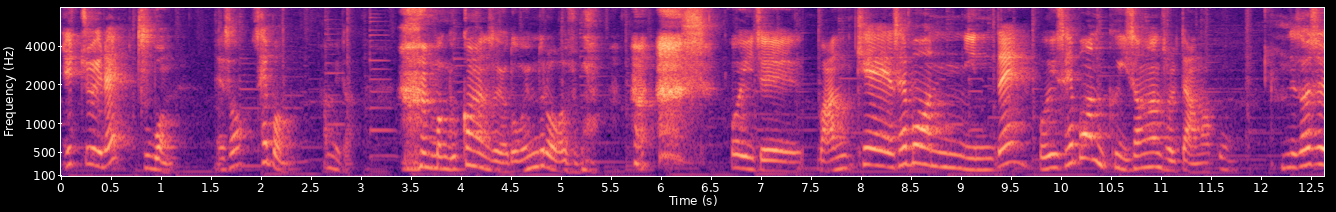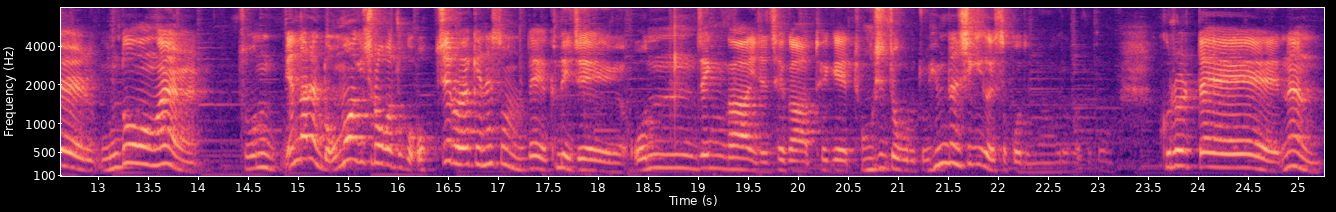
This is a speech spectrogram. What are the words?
일주일에 두 번에서 세 번 합니다. 막 욕하면서요. 너무 힘들어가지고. 거의 이제 많게 세 번인데 거의 세 번 그 이상은 절대 안 하고 근데 사실 운동을 전 옛날엔 너무 하기 싫어가지고 억지로 하긴 했었는데 근데 이제 언젠가 이제 제가 되게 정신적으로 좀 힘든 시기가 있었거든요 그래가지고 그럴 때는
